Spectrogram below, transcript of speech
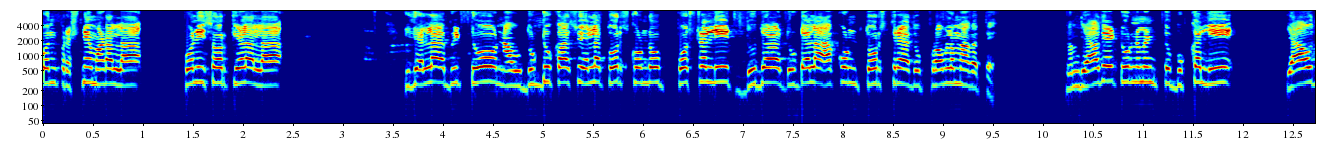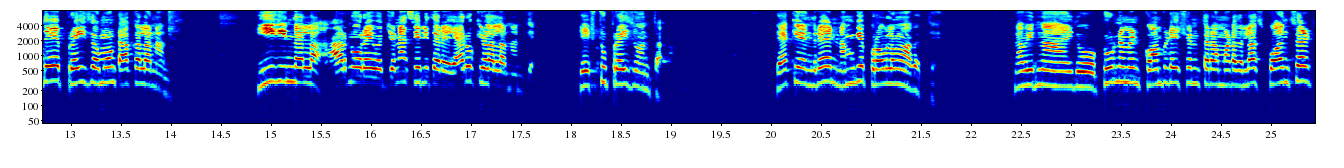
ಬಂದು ಪ್ರಶ್ನೆ ಮಾಡಲ್ಲ, ಪೊಲೀಸವ್ರು ಕೇಳಲ್ಲ. ಇದೆಲ್ಲ ಬಿಟ್ಟು ನಾವು ದುಡ್ಡು ಕಾಸು ಎಲ್ಲ ತೋರಿಸ್ಕೊಂಡು ಪೋಸ್ಟಲ್ಲಿ ದುಡ್ಡ, ದುಡ್ಡೆಲ್ಲ ಹಾಕೊಂಡು ತೋರಿಸಿದ್ರೆ ಅದು ಪ್ರಾಬ್ಲಮ್ ಆಗುತ್ತೆ. ನಮ್ದು ಯಾವುದೇ ಟೂರ್ನಮೆಂಟ್ ಬುಕ್ಕಲ್ಲಿ ಯಾವುದೇ ಪ್ರೈಸ್ ಅಮೌಂಟ್ ಹಾಕಲ್ಲ ನಾನು. ಈಗಿಂದಲ್ಲ ಆರುನೂರೈವತ್ತು ಜನ ಸೇರಿದ್ದಾರೆ, ಯಾರೂ ಕೇಳಲ್ಲ ನನಗೆ ಎಷ್ಟು ಪ್ರೈಸು ಅಂತ. ಯಾಕೆ ಅಂದರೆ ನಮಗೆ ಪ್ರಾಬ್ಲಮ್ ಆಗುತ್ತೆ. ನಾವು ಇದನ್ನ ಇದು ಟೂರ್ನಮೆಂಟ್ ಕಾಂಪಿಟೇಷನ್ ಥರ ಮಾಡೋದಲ್ಲ, ಸ್ಪಾನ್ಸರ್ಡ್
